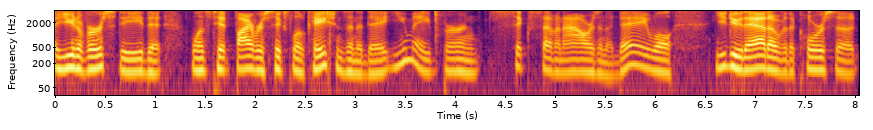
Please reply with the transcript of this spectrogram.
a university that wants to hit five or six locations in a day, you may burn six, seven hours in a day. Well, you do that over the course of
